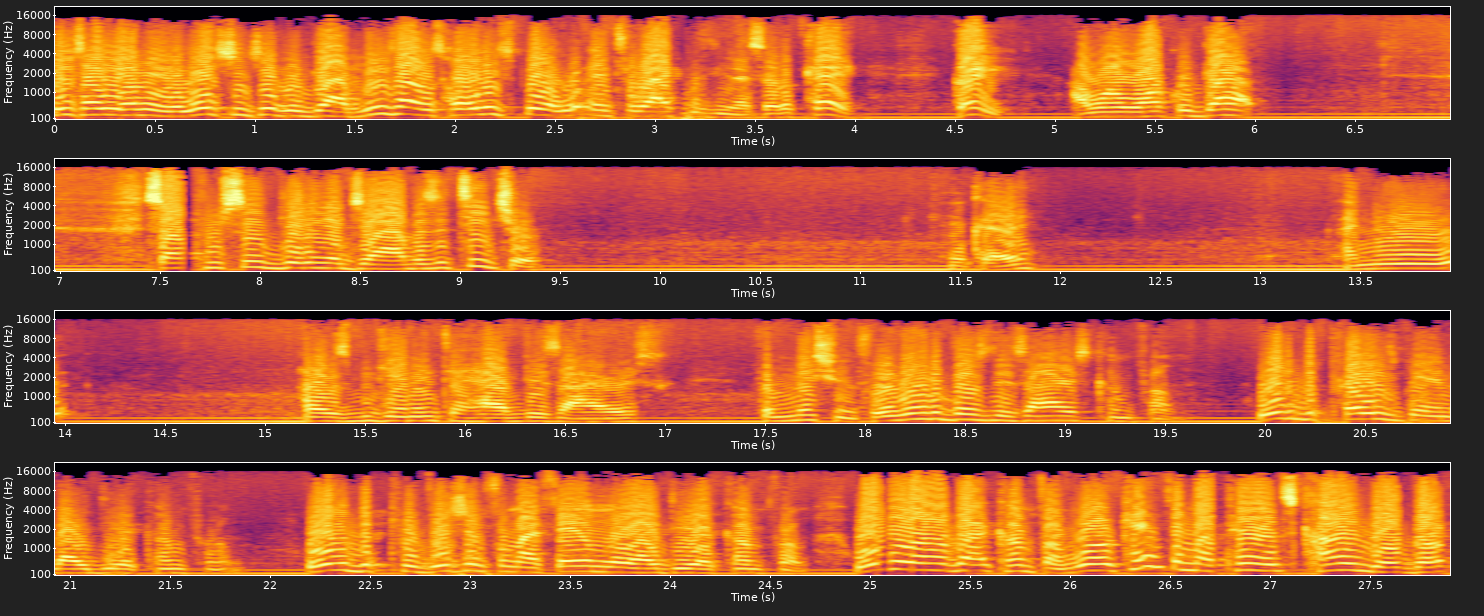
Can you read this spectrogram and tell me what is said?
Here's how you have a relationship with God. Here's how His Holy Spirit will interact with you. And I said, okay, great. I want to walk with God. So I pursued getting a job as a teacher. Okay. I knew I was beginning to have desires for missions. Well, where did those desires come from? Where did the praise band idea come from? Where did the provision for my family idea come from? Where did all that come from? Well, it came from my parents, kind of, but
